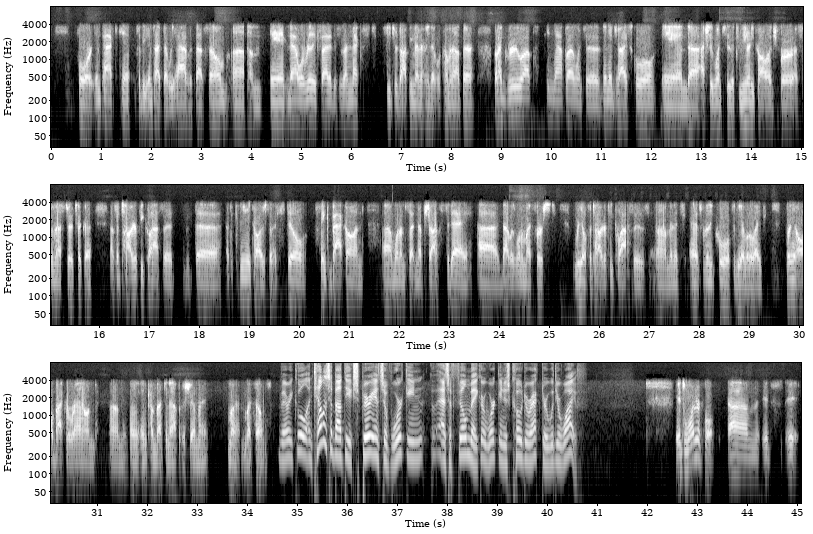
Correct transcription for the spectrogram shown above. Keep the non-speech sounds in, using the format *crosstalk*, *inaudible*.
for impact for the impact that we have with that film. Um, and now we're really excited. This is our next feature documentary that we're coming out there. But I grew up in Napa. I went to Vintage High School and uh, actually went to the community college for a semester. Took a, a photography class at the at the community college that I still think back on um, when I'm setting up shots today. Uh, that was one of my first real photography classes, um, and it's and it's really cool to be able to like bring it all back around um, and, and come back to Napa to share my my, my films. Very cool. And tell us about the experience of working as a filmmaker, working as co-director with your wife. It's wonderful. Um, it's it,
